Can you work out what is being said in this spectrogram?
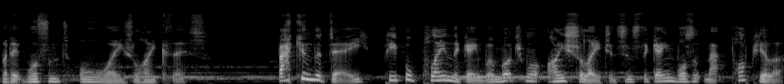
But it wasn't always like this. Back in the day, people playing the game were much more isolated since the game wasn't that popular.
